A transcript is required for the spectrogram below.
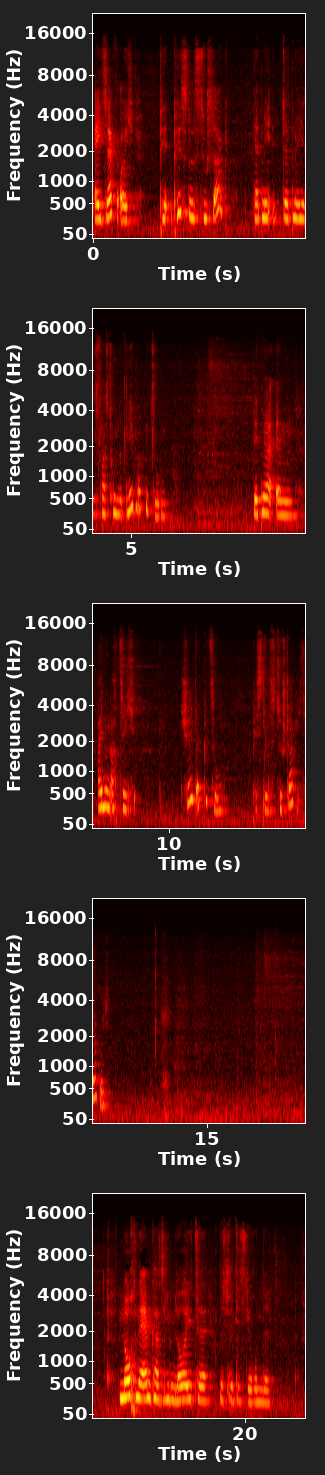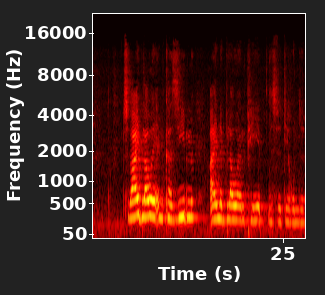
Ey, ich sag euch, P Pistol ist zu stark. Der hat, mir, der hat mir jetzt fast 100 Leben abgezogen. Der hat mir ähm, 81 Schild abgezogen. Pistol ist zu stark, ich sag euch. Noch eine MK7, Leute. Das wird jetzt die Runde. Zwei blaue MK7, eine blaue MP. Das wird die Runde.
